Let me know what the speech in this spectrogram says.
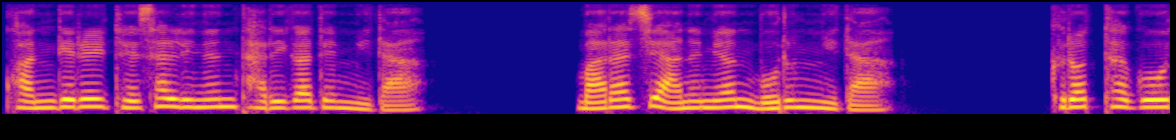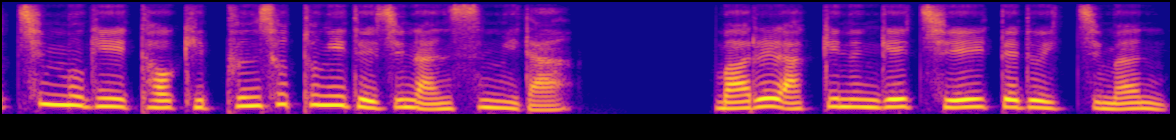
관계를 되살리는 다리가 됩니다. 말하지 않으면 모릅니다. 그렇다고 침묵이 더 깊은 소통이 되진 않습니다. 말을 아끼는 게 지혜일 때도 있지만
